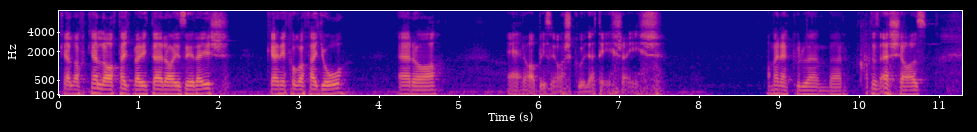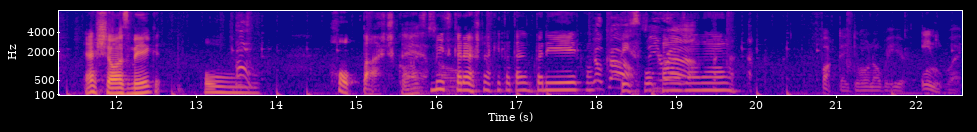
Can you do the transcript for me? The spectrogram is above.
Kell a, kell a fegyver itt erre a izére is. Kellni fog a fegyó. Erre a, erre a bizonyos küldetésre is. A menekülő ember. Hát az ez se az. Ez se az még. Ó, Hoppácska, ezt mit keresnek itt a tempenék a Pixmok házánál? Fuck they doing over here anyway?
